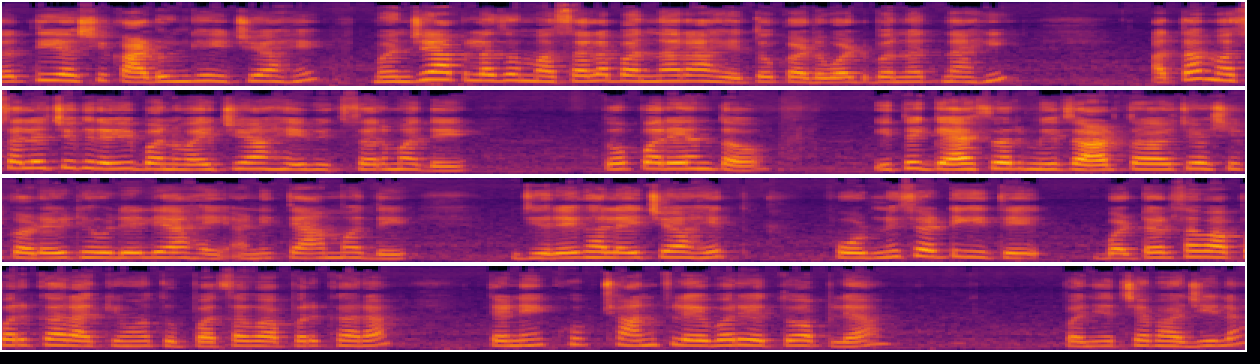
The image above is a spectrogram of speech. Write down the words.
तर ती अशी काढून घ्यायची आहे. म्हणजे आपला जो मसाला बनणार आहे तो कडवट बनत नाही. आता मसाल्याची ग्रेव्ही बनवायची आहे मिक्सरमध्ये. तोपर्यंत इथे गॅसवर मी जाड तळाची अशी कढई ठेवलेली आहे आणि त्यामध्ये जिरे घालायचे आहेत. फोडणीसाठी इथे बटरचा वापर करा किंवा तुपाचा वापर करा. त्याने खूप छान फ्लेवर येतो आपल्या पनीरच्या भाजीला.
